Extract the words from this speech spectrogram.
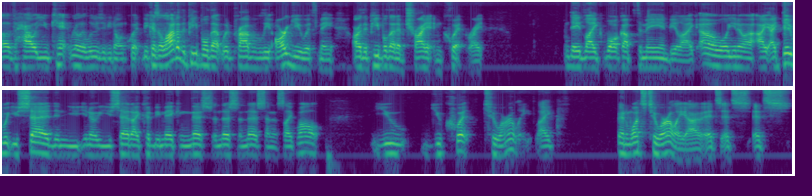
of how you can't really lose if you don't quit. Because a lot of the people that would probably argue with me are the people that have tried it and quit, right? They'd like walk up to me and be like, "Oh, well, you know, I, I did what you said, and you you know, you said I could be making this and this and this," and it's like, well, you you quit too early, like, and what's too early? Uh, it's it's it's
